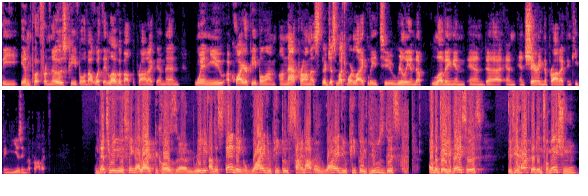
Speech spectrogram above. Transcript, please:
the input from those people about what they love about the product and then when you acquire people on on that promise they're just much more likely to really end up loving and and uh, and and sharing the product and keeping using the product and that's really the thing I like because um, really understanding why do people sign up or why do people use this on a daily basis. If you have that information,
